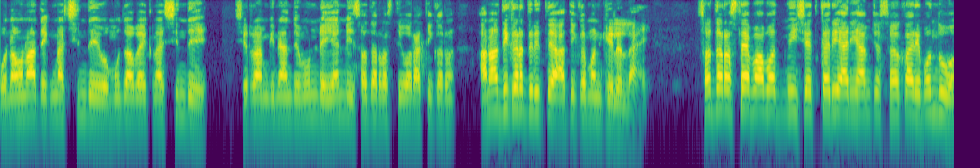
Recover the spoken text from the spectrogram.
व नवनाथ एकनाथ शिंदे व मुजाबा एकनाथ शिंदे श्रीराम गिनांदे मुंडे यांनी सदर रस्त्यावर अतिक्रमण अनधिकृतरित्या अतिक्रमण केलेलं आहे. सदर रस्त्याबाबत मी शेतकरी आणि आमचे सहकारी बंधू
